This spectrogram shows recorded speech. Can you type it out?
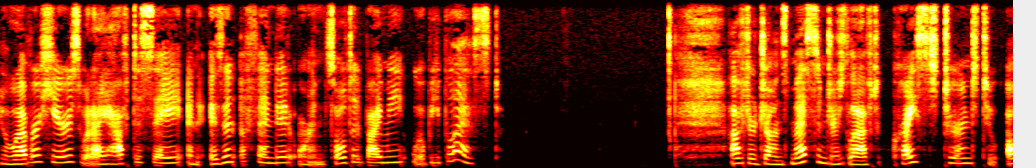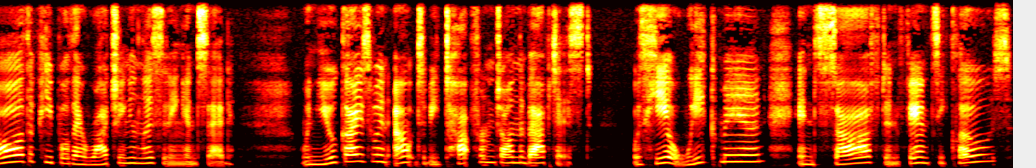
Whoever hears what I have to say and isn't offended or insulted by me will be blessed. After John's messengers left, Christ turned to all the people there watching and listening and said, When you guys went out to be taught from John the Baptist, was he a weak man in soft and fancy clothes?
